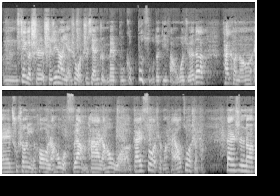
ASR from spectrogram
嗯，这个是实际上也是我之前准备不够不足的地方。我觉得他可能哎出生以后，然后我抚养他，然后我该做什么还要做什么。但是呢，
